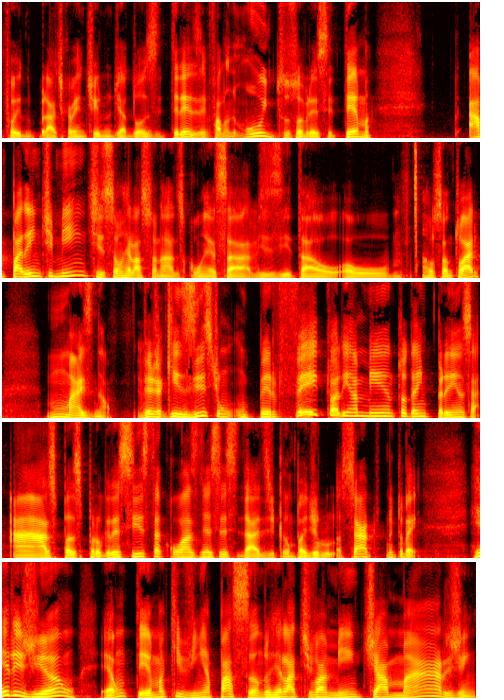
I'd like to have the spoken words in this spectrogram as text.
foi praticamente no dia 12 e 13, falando muito sobre esse tema, aparentemente são relacionados com essa visita ao, ao, ao santuário, mas não. Veja que existe um, um, perfeito alinhamento da imprensa, aspas, progressista com as necessidades de campanha de Lula, certo? Muito bem. Religião é um tema que vinha passando relativamente à margem,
